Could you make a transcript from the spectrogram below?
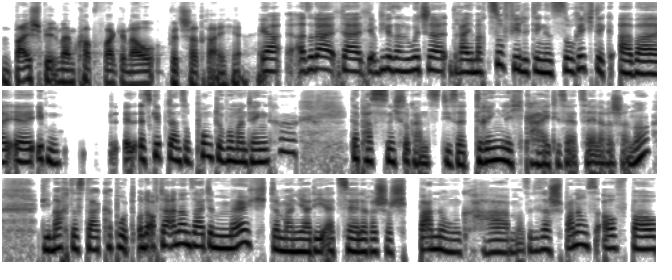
ein Beispiel in meinem Kopf, war genau Witcher 3 hier. Ja, ja also da, da, wie gesagt, Witcher 3 macht so viele Dinge so richtig, aber äh, eben es gibt dann so Punkte, wo man denkt, ha, da passt es nicht so ganz. Diese Dringlichkeit, diese erzählerische, ne? Die macht es da kaputt. Und auf der anderen Seite möchte man ja die erzählerische Spannung haben. Also dieser Spannungsaufbau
